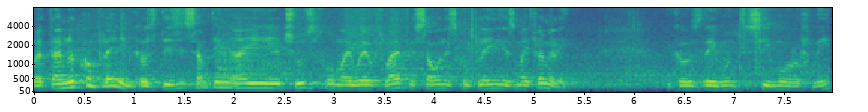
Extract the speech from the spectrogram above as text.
But I'm not complaining because this is something I choose for my way of life. If someone is complaining, is my family because they want to see more of me.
